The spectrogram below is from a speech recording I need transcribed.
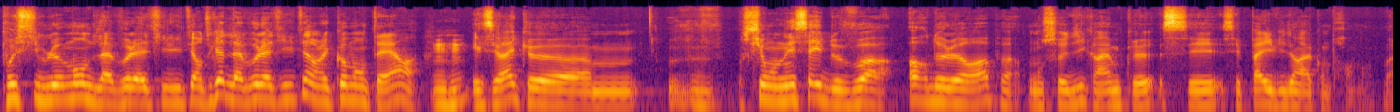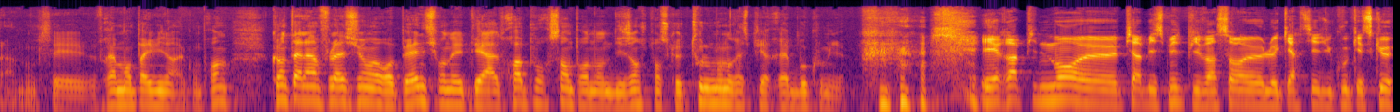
possiblement de la volatilité, en tout cas de la volatilité dans les commentaires. Mhm. Et c'est vrai que euh, si on essaye de voir hors de l'Europe, on se dit quand même que c'est pas évident à comprendre. Voilà, donc c'est vraiment pas évident à comprendre. Quant à l'inflation européenne, si on était à 3% pendant 10 ans, je pense que tout le monde respirerait beaucoup mieux. Et rapidement, euh, Pierre Bismuth, puis Vincent euh, Le Quartier, du coup, qu'est-ce que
